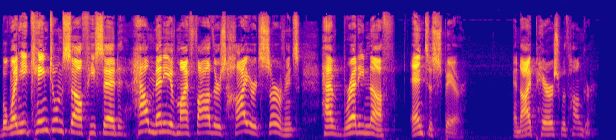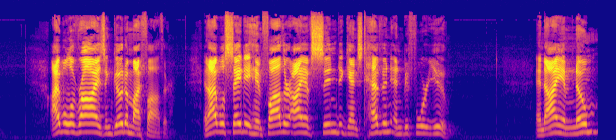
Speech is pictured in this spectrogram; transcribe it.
But when he came to himself, he said, How many of my father's hired servants have bread enough and to spare, and I perish with hunger? I will arise and go to my father, and I will say to him, Father, I have sinned against heaven and before you, and I am no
